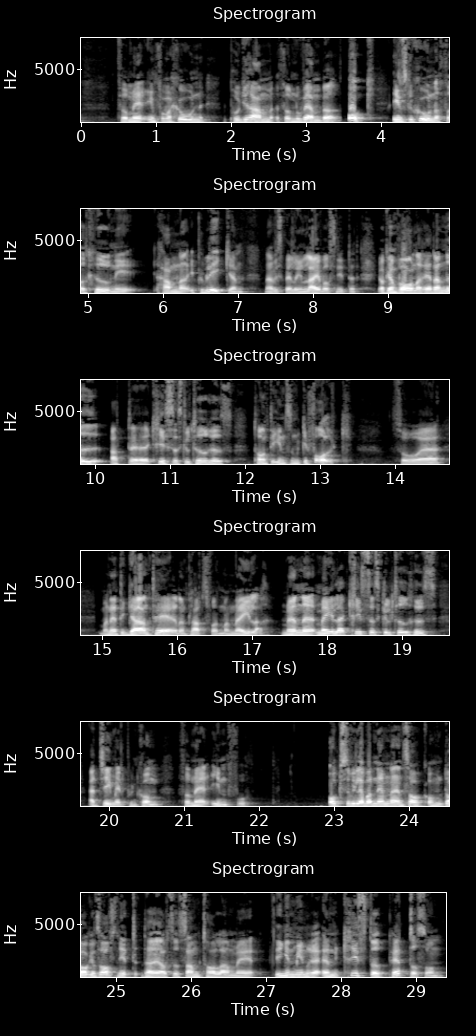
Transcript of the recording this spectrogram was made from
för mer information, program för november och instruktioner för hur ni hamnar i publiken när vi spelar in liveavsnittet. Jag kan varna redan nu att eh, Krisses kulturhus tar inte in så mycket folk. Så eh, man är inte garanterad en plats för att man mejlar. Men eh, mejla krisseskulturhus at gmail.com för mer info. Och så vill jag bara nämna en sak om dagens avsnitt där jag alltså samtalar med ingen mindre än Christer Pettersson.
